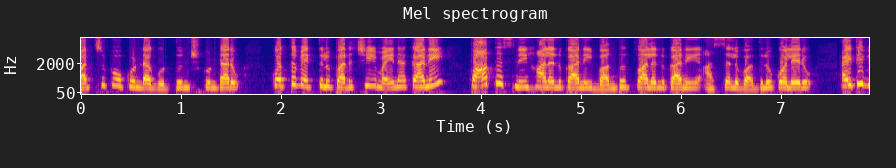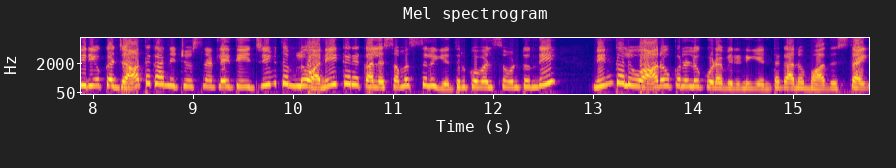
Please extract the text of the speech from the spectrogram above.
మర్చిపోకుండా గుర్తుంచుకుంటారు. కొత్త వ్యక్తులు పరిచయమైనా కానీ పాత స్నేహాలను కానీ బంధుత్వాలను కానీ అస్సలు వదులుకోలేరు. అయితే వీరి యొక్క జాతకాన్ని చూసినట్లయితే జీవితంలో అనేక రకాల సమస్యలు ఎదుర్కోవలసి ఉంటుంది. నిందలు ఆరోపణలు కూడా వీరిని ఎంతగానో బాధిస్తాయి.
